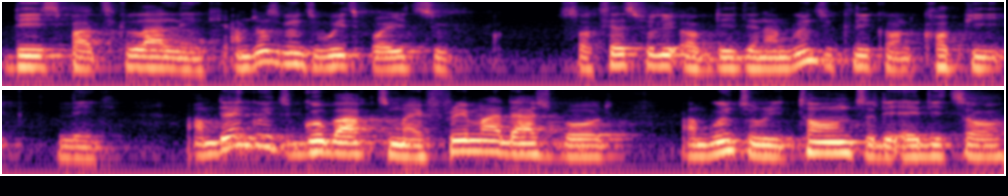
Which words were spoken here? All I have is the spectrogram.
this particular link. I'm just going to wait for it to successfully update and I'm going to click on copy link. I'm then going to go back to my Framer dashboard. I'm going to return to the editor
